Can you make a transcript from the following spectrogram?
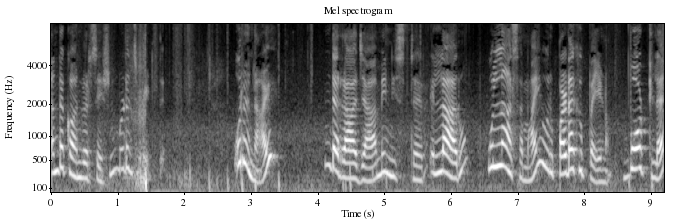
அந்த கான்வர்சேஷன் முடிஞ்சு போயிடுது. ஒரு நாள் இந்த ராஜா மினிஸ்டர் எல்லாரும் உல்லாசமாய் ஒரு படகு பயணம். போட்டில்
